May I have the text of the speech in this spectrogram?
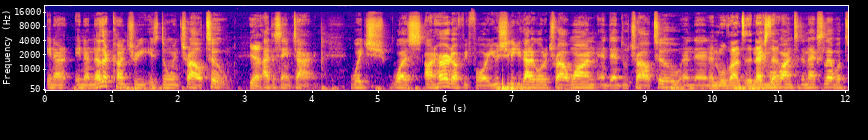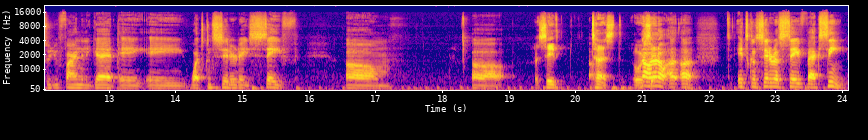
in a in another country is doing trial two Yeah. at the same time, which was unheard of before. Usually, you gotta go to trial one and then do trial two, and then and move on to the next and move on to the next level till you finally get a a what's considered a safe um uh A safe test. Or no sa- no no uh, uh, it's considered a safe vaccine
